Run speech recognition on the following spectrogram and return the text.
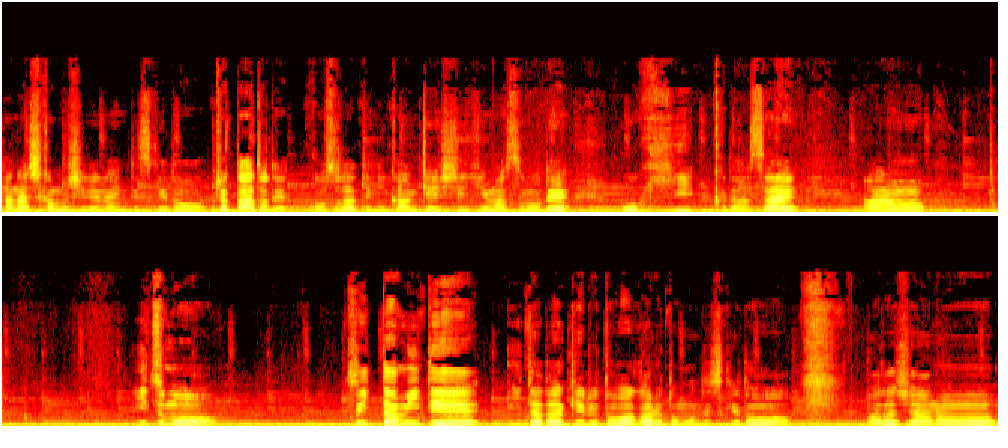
話かもしれないんですけどちょっと後で子育てに関係していきますのでお聞きください。あのいつもツイッター見ていただけると分かると思うんですけど私あの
